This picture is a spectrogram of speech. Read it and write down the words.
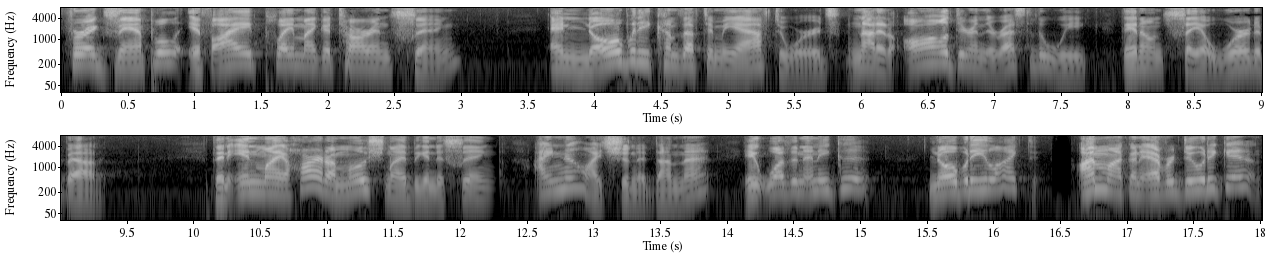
For example, if I play my guitar and sing, and nobody comes up to me afterwards, not at all during the rest of the week, they don't say a word about it. Then in my heart, emotionally, I begin to sing, I know I shouldn't have done that. It wasn't any good. Nobody liked it. I'm not going to ever do it again.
